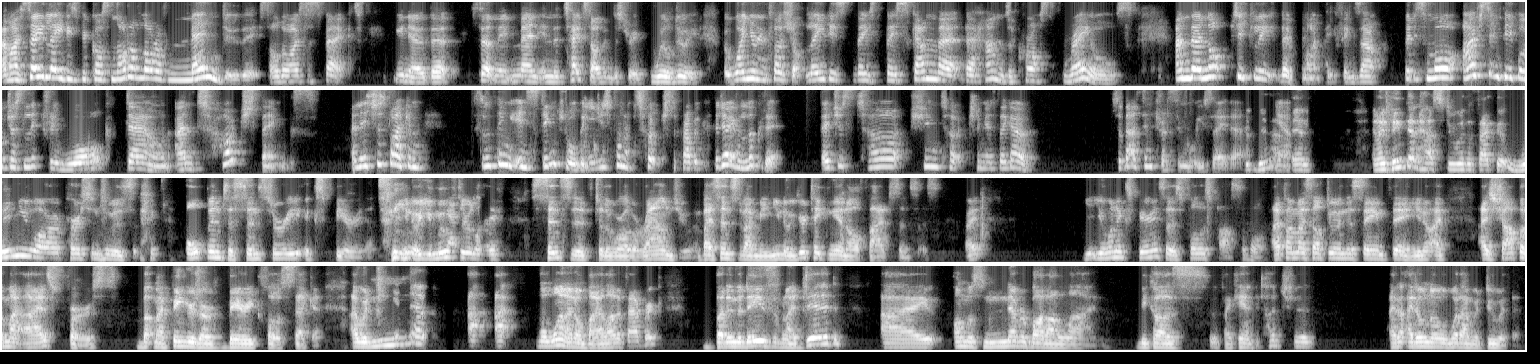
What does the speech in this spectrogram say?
and I say ladies because not a lot of men do this, although I suspect, you know, that certainly men in the textile industry will do it. But when you're in a clothes shop, ladies, they, they scan their, their hands across rails and they're not particularly, they might pick things out, but it's more, I've seen people just literally walk down and touch things. And it's just like an, something instinctual that you just want to touch the fabric. They don't even look at it. They're just touching, touching as they go. So that's interesting what you say there. Yeah. yeah. And and I think that has to do with the fact that when you are a person who is open to sensory experience, you know, you move yes. through life sensitive to the world around you. And by sensitive, I mean, you know, you're taking in all five senses, right? You, you want to experience it as full as possible. I find myself doing the same thing. You know, I, I shop with my eyes first, but my fingers are very close second. I would never, I, I, well, one, I don't buy a lot of fabric, but in the days when I did, I almost never bought online because if I can't touch it, I, I don't know what I would do with it.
